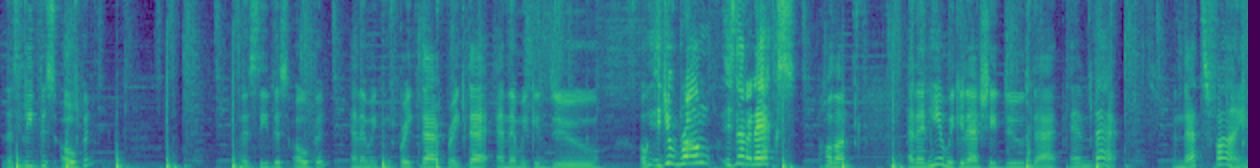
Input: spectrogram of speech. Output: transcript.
Let's leave this open. Let's leave this open. And then we can break that, break that. And then we can do... Oh, you're wrong. It's not an X. Hold on. And then here we can actually do that and that. And that's fine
